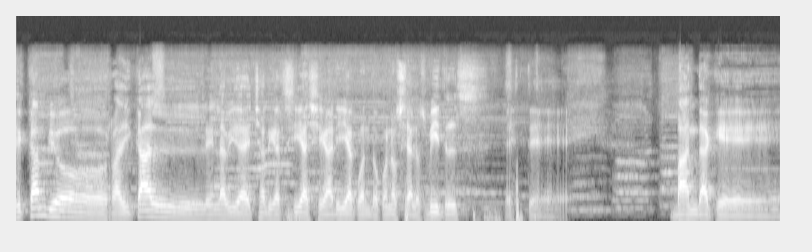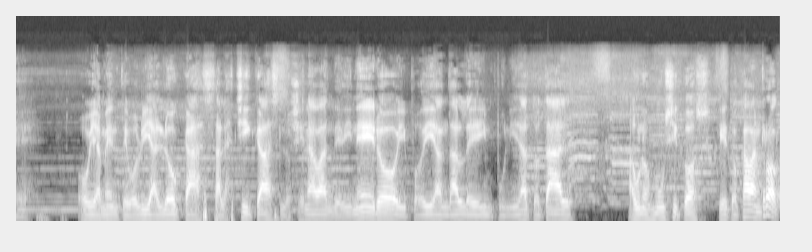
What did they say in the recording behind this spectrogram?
El cambio radical en la vida de Charlie García llegaría cuando conoce a los Beatles, este, banda que obviamente volvía locas a las chicas, los llenaban de dinero y podían darle impunidad total a unos músicos que tocaban rock.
